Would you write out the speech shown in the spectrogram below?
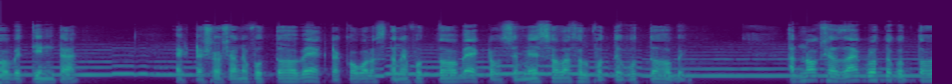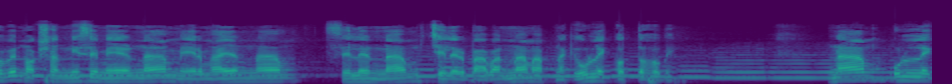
হবে তিনটা। একটা শ্মশানে ফুটতে হবে, একটা কবরস্থানে ফুটতে হবে, একটা হচ্ছে মেয়ে চলাচল করতে ফুটতে হবে। আর নকশা জাগ্রত করতে হবে, নকশার নিচে মেয়ের নাম, মেয়ের মায়ের নাম, ছেলের নাম, ছেলের বাবার নাম আপনাকে উল্লেখ করতে হবে। নাম উল্লেখ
